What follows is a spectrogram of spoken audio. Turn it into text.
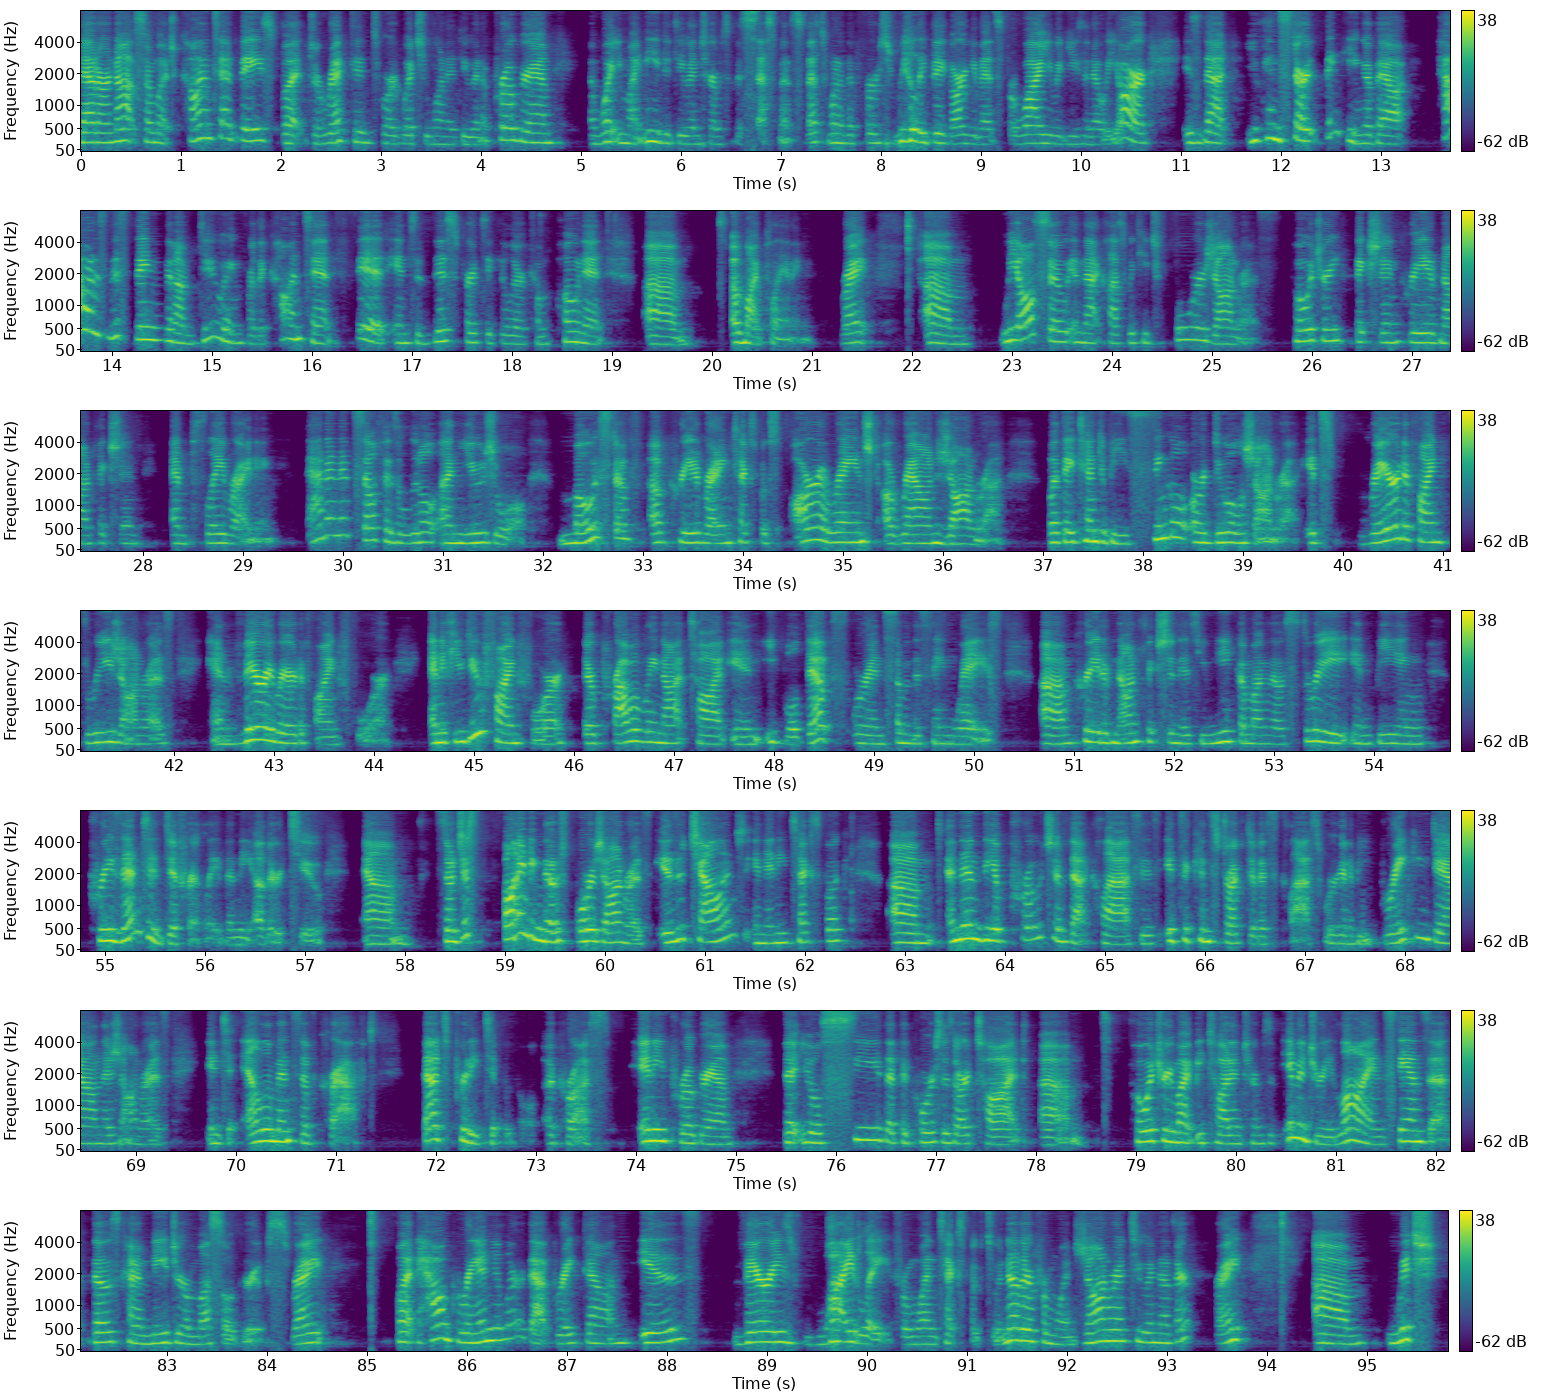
that are not so much content-based, but directed toward what you want to do in a program and what you might need to do in terms of assessments. So that's one of the first really big arguments for why you would use an OER is that you can start thinking about how does this thing that I'm doing for the content fit into this particular component um, of my planning, right? Um, we also, in that class, we teach four genres, poetry, fiction, creative nonfiction, and playwriting that in itself is a little unusual. Most of, of creative writing textbooks are arranged around genre, but they tend to be single or dual genre. It's rare to find three genres and very rare to find four. And if you do find four, they're probably not taught in equal depth or in some of the same ways. Um, creative nonfiction is unique among those three in being presented differently than the other two. Um, so just finding those four genres is a challenge in any textbook. Um, and then the approach of that class is it's a constructivist class. We're going to be breaking down the genres into elements of craft. That's pretty typical across any program that you'll see that the courses are taught um, Poetry might be taught in terms of imagery, line, stanza, those kind of major muscle groups, right? But how granular that breakdown is varies widely from one textbook to another, from one genre to another, right? Um, which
